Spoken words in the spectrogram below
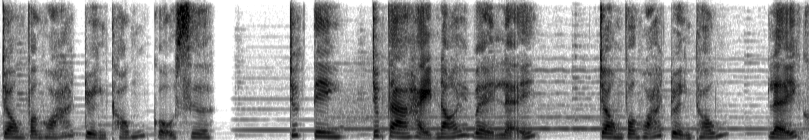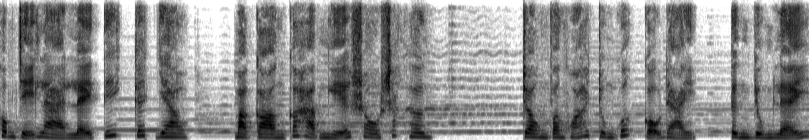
trong văn hóa truyền thống cổ xưa. Trước tiên, chúng ta hãy nói về lễ. Trong văn hóa truyền thống, lễ không chỉ là lễ tiết kết giao, mà còn có hàm nghĩa sâu sắc hơn. Trong văn hóa trung quốc cổ đại, từng dùng lễ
